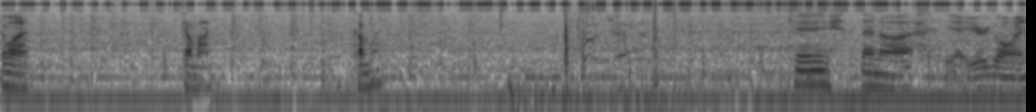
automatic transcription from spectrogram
Come on. Come on. Come on. Okay, then uh, yeah, you're going.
